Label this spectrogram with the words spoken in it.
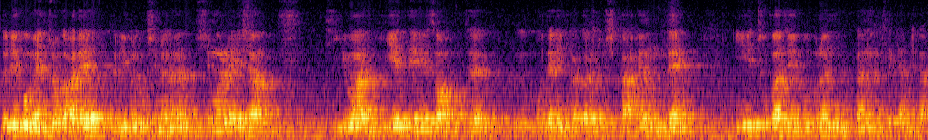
그리고 왼쪽 아래 그림을 보시면은 시뮬레이션 D와 E에 대해서 이제 그 모델링 결과를 도식화했는데 이 두 가지 부분은 약간은 특이합니다.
